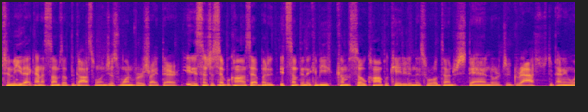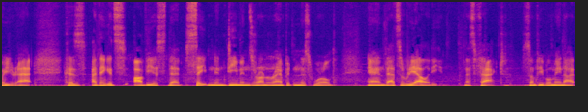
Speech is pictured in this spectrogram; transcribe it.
to me, that kind of sums up the gospel in just one verse right there. It is such a simple concept, but it, it's something that can become so complicated in this world to understand or to grasp, depending on where you're at. Because I think it's obvious that Satan and demons run rampant in this world, and that's a reality. That's a fact. Some people may not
